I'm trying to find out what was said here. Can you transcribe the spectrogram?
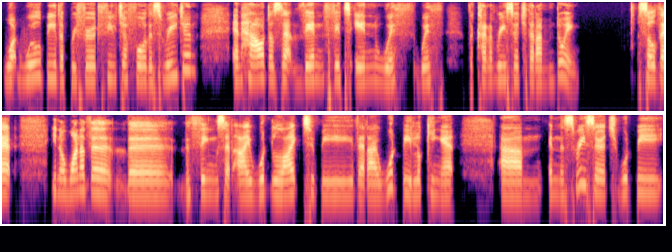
what will be the preferred future for this region, and how does that then fit in with, with the kind of research that I'm doing. So that, you know, one of the, the, the things that I would like to be, that I would be looking at um, in this research would be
